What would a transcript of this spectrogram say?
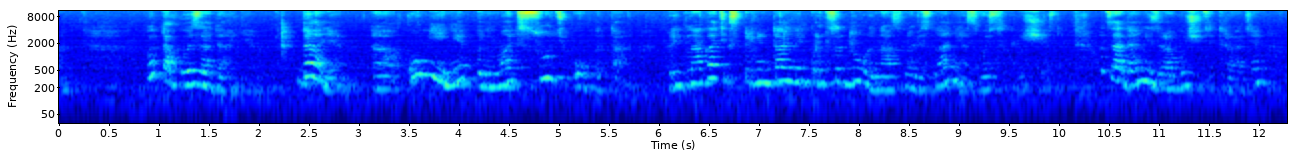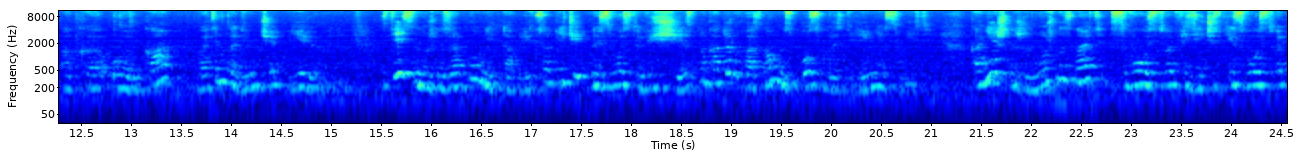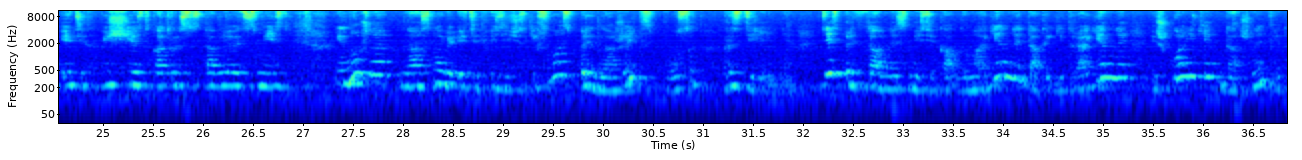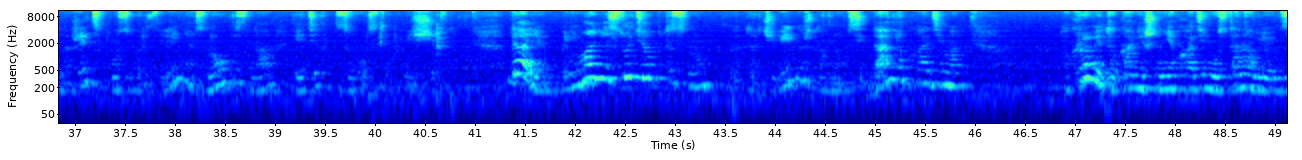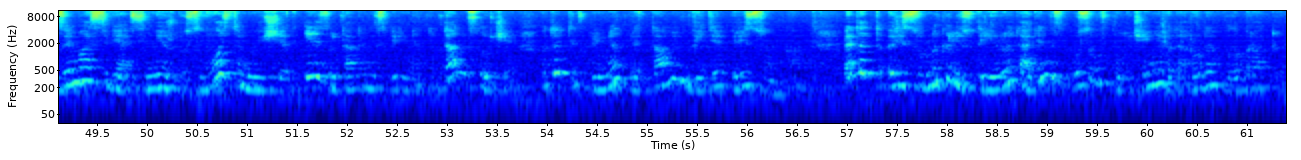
Вот такое задание. Далее. Э, умение понимать суть опыта, предлагать экспериментальные процедуры на основе знания о свойствах веществ. Вот задание из рабочей тетради э, к ОМК Вадима Владимировича Еремина. Здесь нужно заполнить таблицу «Отличительные свойства веществ, на которых основан способ разделения смеси». Конечно же, нужно знать свойства, физические свойства этих веществ, которые составляют смесь, и нужно на основе этих физических свойств предложить способ разделения. Здесь представлены смеси как гомогенные, так и гетерогенные, и школьники должны предложить способ разделения, основываясь на этих свойствах веществ. Далее, понимание сути опыта, ну, это очевидно, что оно всегда необходимо. А кроме того, конечно, необходимо устанавливать взаимосвязь между свойствами веществ и результатами эксперимента. В данном случае вот этот эксперимент представлен в виде рисунка. Этот рисунок иллюстрирует один из способов получения водорода в лаборатории.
